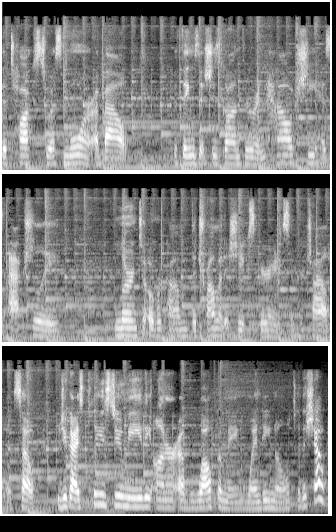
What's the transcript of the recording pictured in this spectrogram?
that talks to us more about the things that she's gone through and how she has actually learned to overcome the trauma that she experienced in her childhood. So, would you guys please do me the honor of welcoming Wendy Noll to the show?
